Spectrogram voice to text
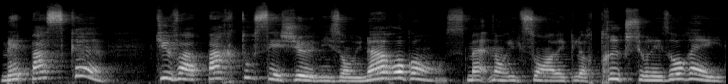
Mais parce que Tu vois, partout ces jeunes, ils ont une arrogance. Maintenant, ils sont avec leurs trucs sur les oreilles.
